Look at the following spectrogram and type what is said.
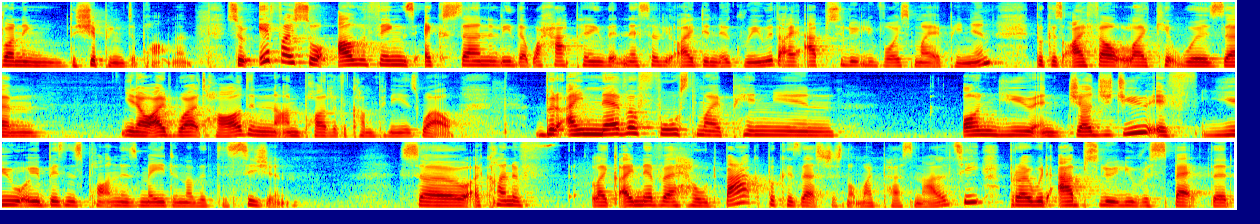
running the shipping department. So if I saw other things externally that were happening that necessarily I didn't agree with, I absolutely voiced my opinion because I felt like it was, um, you know, I'd worked hard and I'm part of the company as well. But I never forced my opinion on you and judged you if you or your business partners made another decision. So I kind of like I never held back because that's just not my personality, but I would absolutely respect that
